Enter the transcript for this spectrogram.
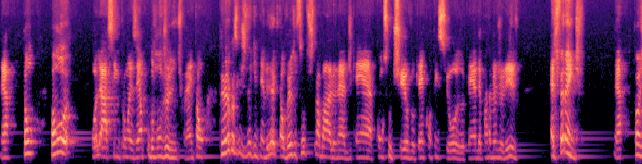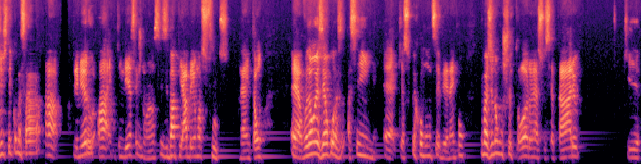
Né? Então, vamos olhar assim para um exemplo do mundo jurídico. Né? Então, a primeira coisa que a gente tem que entender é que talvez o fluxo de trabalho né, de quem é consultivo, quem é contencioso, quem é departamento jurídico, é diferente. Né? Então, a gente tem que começar a, primeiro, a entender essas nuances e mapear bem o nosso fluxo. Né? Então, é, vou dar um exemplo assim, é, que é super comum de você ver. Né? Então, imagina um escritório né, societário que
